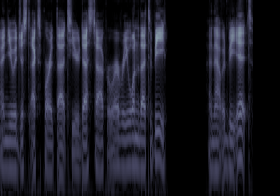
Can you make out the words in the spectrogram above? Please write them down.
And you would just export that to your desktop or wherever you wanted that to be. And that would be it.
